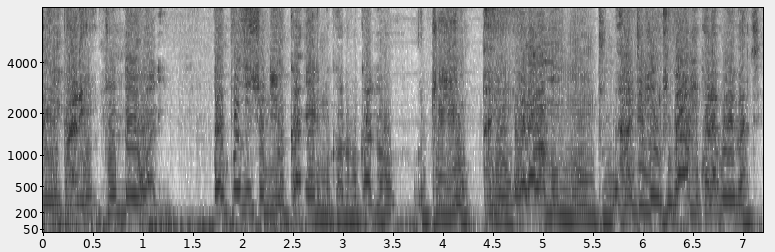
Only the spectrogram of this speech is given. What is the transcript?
z'empale tuddeyo wali opposition yoka eri mu kalulu kano to you olabamu muntu. Anti muntu bamukola bwe bati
